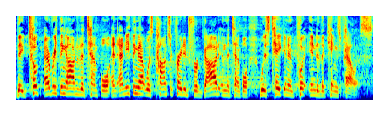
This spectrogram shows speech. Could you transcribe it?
They took everything out of the temple, and anything that was consecrated for God in the temple was taken and put into the king's palace.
